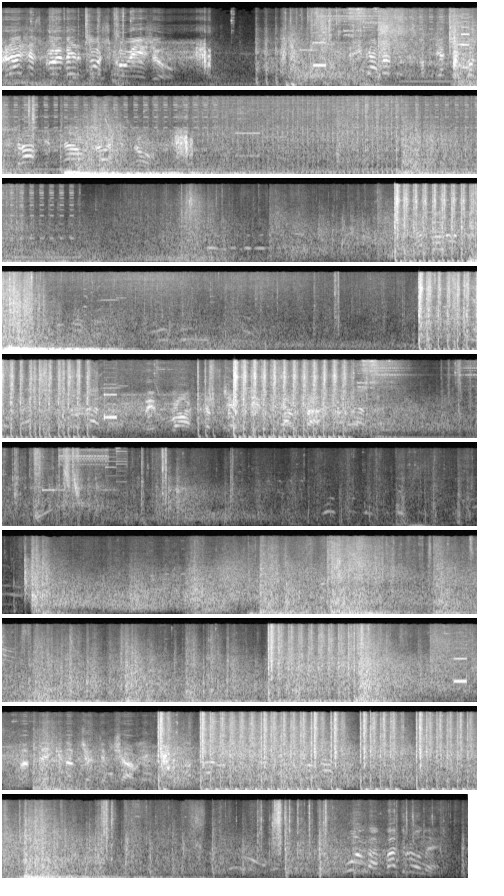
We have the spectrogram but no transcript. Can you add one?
Вражескую вертушку вижу! Ребята, объект Foxtrot is now патроны!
